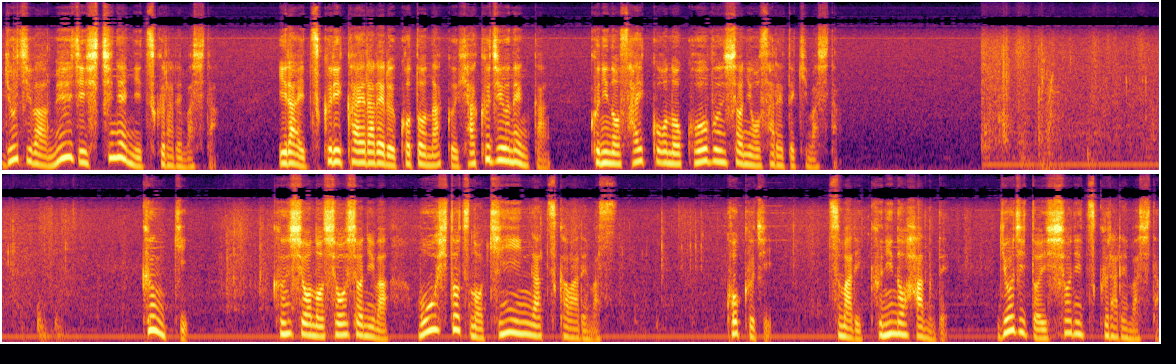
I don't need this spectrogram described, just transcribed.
魚地は明治7年に作られました。以来作り変えられることなく110年間。国の最高の公文書に押されてきました。訓記。勲章の証書にはもう一つの金印が使われます。国事。つまり国の藩で。御事と一緒に作られました。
